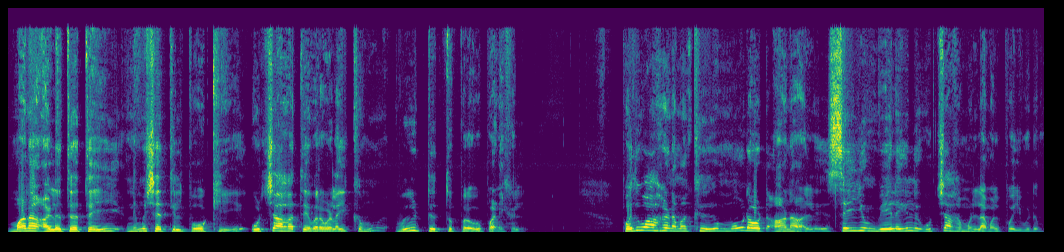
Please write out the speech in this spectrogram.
மன அழுத்தத்தை நிமிஷத்தில் போக்கி உற்சாகத்தை வரவழைக்கும் வீட்டு துப்புரவு பணிகள். பொதுவாக நமக்கு மூட் அவுட் ஆனால் செய்யும் வேலையில் உற்சாகம் இல்லாமல் போய்விடும்.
